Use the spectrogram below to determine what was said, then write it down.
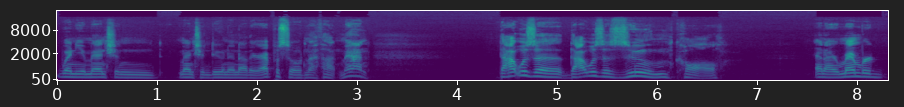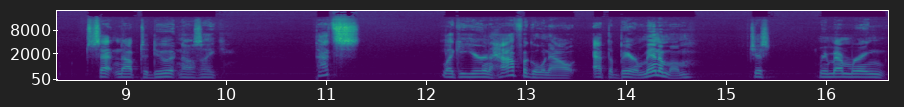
when you mentioned mentioned doing another episode and i thought man that was a that was a zoom call and i remembered setting up to do it and i was like that's like a year and a half ago now at the bare minimum just remembering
